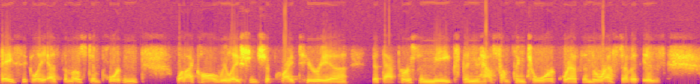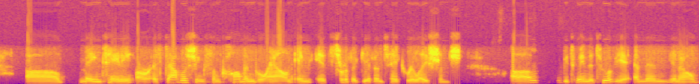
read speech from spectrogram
basically as the most important what I call relationship criteria that that person meets, then you have something to work with and the rest of it is uh, maintaining or establishing some common ground and it's sort of a give and take relationship uh, between the two of you and then you know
